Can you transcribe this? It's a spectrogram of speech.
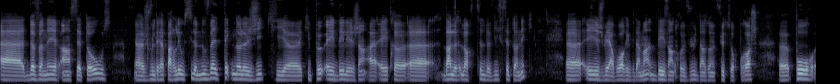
à devenir en cétose. Euh, je voudrais parler aussi de nouvelles technologies qui, euh, qui peuvent aider les gens à être dans leur style de vie cétonique. et je vais avoir évidemment des entrevues dans un futur proche pour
